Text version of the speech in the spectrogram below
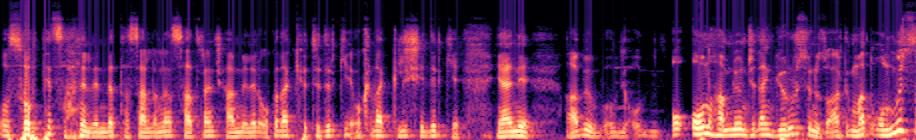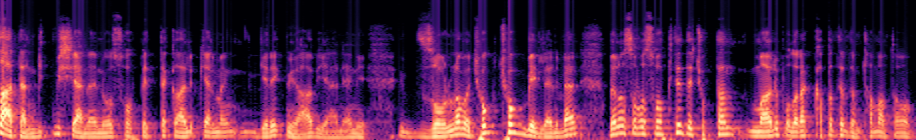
o sohbet sahnelerinde tasarlanan satranç hamleleri o kadar kötüdür ki, o kadar klişedir ki. Yani abi o 10 hamle önceden görürsünüz. Artık mat olmuş zaten. Bitmiş yani. Hani o sohbette galip gelmen gerekmiyor abi yani. Hani zorlama çok çok belli. Hani ben ben o zaman sohbeti de çoktan mağlup olarak kapatırdım. Tamam tamam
